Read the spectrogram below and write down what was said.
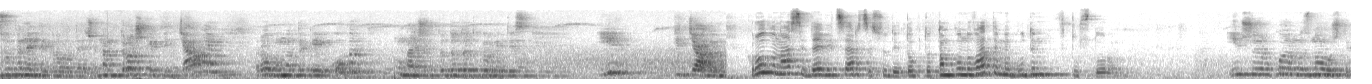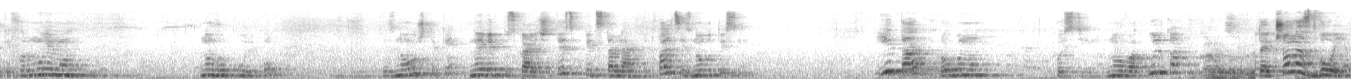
зупинити кровотечу. Нам трошки підтягуємо, робимо такий оберт, ну, начебто додатковий тиск, і підтягуємо. Кров у нас іде від серця сюди, тобто тампонувати ми будемо в ту сторону. Іншою рукою ми знову ж таки формуємо нову кульку. І знову ж таки, не відпускаючи тиск, підставляємо під пальці і знову тиснемо. І так робимо постійно. Нова кулька. То якщо нас двоє,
